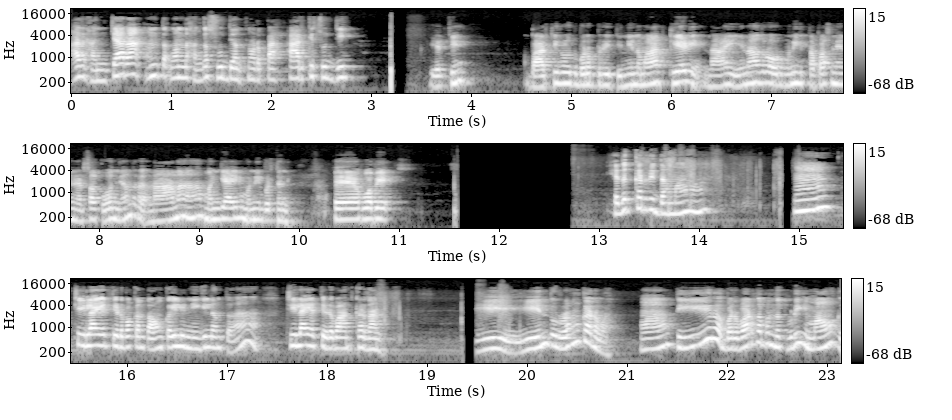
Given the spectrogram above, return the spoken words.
ಆದ್ರೆ ಹಂಚಾರ ಅಂತ ಒಂದು ಹಂಗ ಸುದ್ದಿ ಅಂತ ನೋಡಪ್ಪ, ಹಾರ್ಕಿ ಸುದ್ದಿ. ಎತ್ತಿ, ಭಾರತಿ ಹೇಳೋದು ಬರೋಬ್ಬರಿ ಐತಿ. ನಿನ್ನ ಮಾತು ಕೇಳಿ, ನಾ ಏನಾದರೂ ಅವ್ರ ಮನೆಗೆ ತಪಾಸಣೆ ನಡ್ಸಕ್ ಹೋದ್ನಿ ಅಂದ್ರೆ ನಾನು ಮಂಗ್ಯಾಗಿ ಮನೆಗೆ ಬರ್ತೇನೆ. ಏ, ಹೋಬೇ. ಎದಕ್ಕೆ ಕರೆದಿದ್ದ ಮಾವ? ಹ್ಞೂ ಚೀಲ ಎತ್ತಿಡ್ಬೇಕಂತ ಅವ್ನ ಕೈಲಿ ನೀಗಿಲ್ಲ ಅಂತ ಚೀಲ ಎತ್ತಿಡ್ಬಾ ಅಂತ ಕರ್ದಾನ. ಏ, ಏನು ದುರಂಕಾರವ ಹಾಂ, ತೀರ ಬರಬಾರ್ದ ಬಂದತ್ ಬಿಡಿ ಮಾವಗ.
